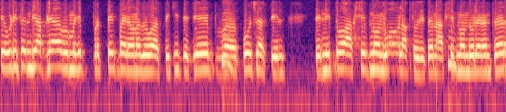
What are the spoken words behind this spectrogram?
तेवढी संधी आपल्या म्हणजे प्रत्येक पैलवानाजवळ असते की त्याचे कोच असतील त्यांनी तो आक्षेप नोंदवावा लागतो. तिथं आक्षेप नोंदवल्यानंतर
